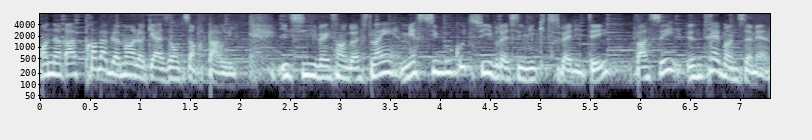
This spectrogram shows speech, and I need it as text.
On aura probablement l'occasion de s'en reparler. Ici Vincent Gosselin, merci beaucoup de suivre ces Mictualités. Passez une très bonne semaine.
